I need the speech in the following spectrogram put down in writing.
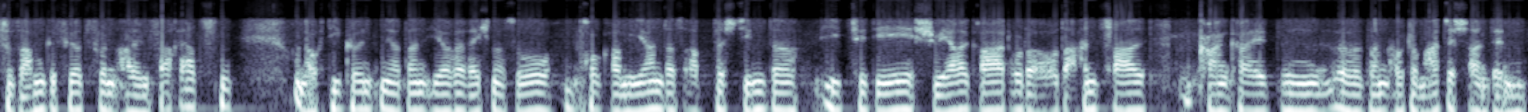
zusammengeführt von allen Fachärzten und auch die könnten ja dann ihre Rechner so programmieren, dass ab bestimmter ICD Schweregrad oder, oder Anzahl Krankheiten äh, dann automatisch an, den,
